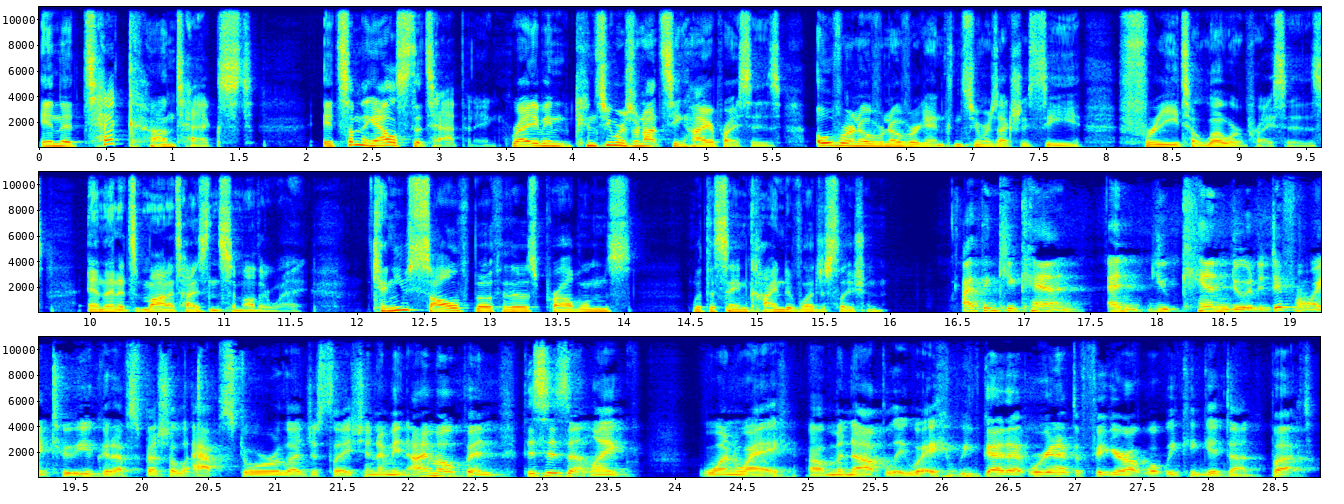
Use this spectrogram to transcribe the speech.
In the tech context, it's something else that's happening, right? I mean, consumers are not seeing higher prices over and over and over again. Consumers actually see free to lower prices, and then it's monetized in some other way. Can you solve both of those problems with the same kind of legislation? I think you can. And you can do it a different way too. You could have special app store legislation. I mean, I'm open. This isn't like one way, a monopoly way. We've got to, we're going to have to figure out what we can get done. But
